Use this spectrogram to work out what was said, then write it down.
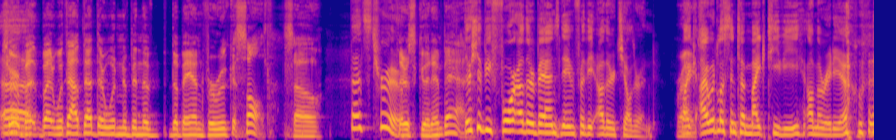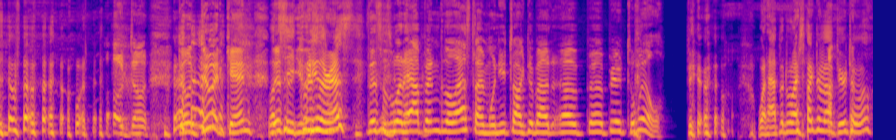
Uh, but but without that, there wouldn't have been the the band Veruca Salt. So That's true. there's good and bad. There should be four other bands named for the other children. Right. Like I would listen to Mike TV on the radio. Oh, don't don't do it, Ken. Let's see, can we do the rest? This is what happened the last time when you talked about uh, uh, Bir Tawil. what happened when I talked about Bir Tawil?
